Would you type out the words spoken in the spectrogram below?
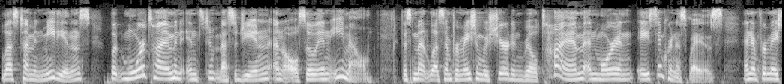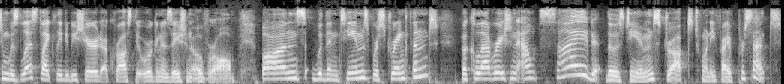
less time in meetings, but more time in instant messaging and also in email. This meant less information was shared in real time and more in asynchronous ways, and information was less likely to be shared across the organization overall. Bonds within teams were strengthened, but collaboration outside those teams dropped 25%.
